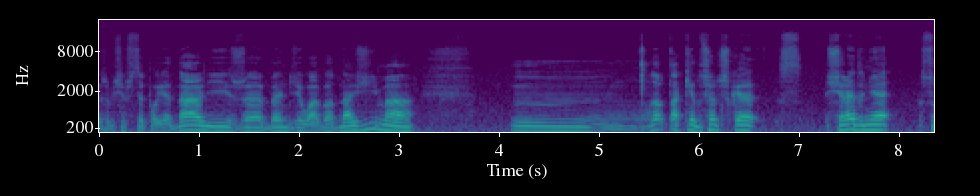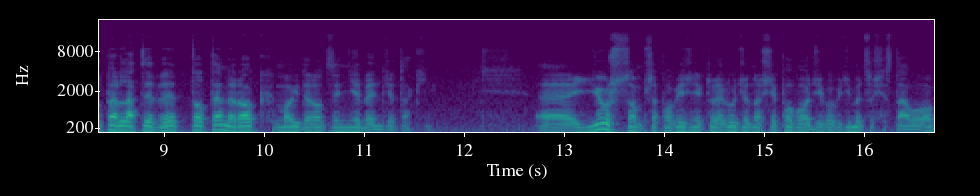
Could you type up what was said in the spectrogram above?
żeby się wszyscy pojednali, że będzie łagodna zima. Mm, No takie troszeczkę średnie superlatywy, to ten rok, moi drodzy, nie będzie taki. E, Już są przepowiedzi niektórych ludzi odnośnie powodzi, bo widzimy co się stało.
